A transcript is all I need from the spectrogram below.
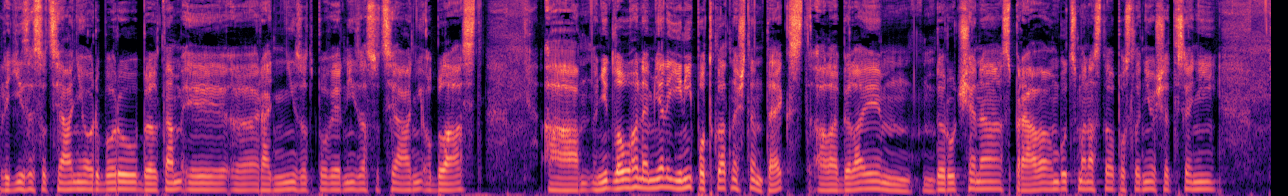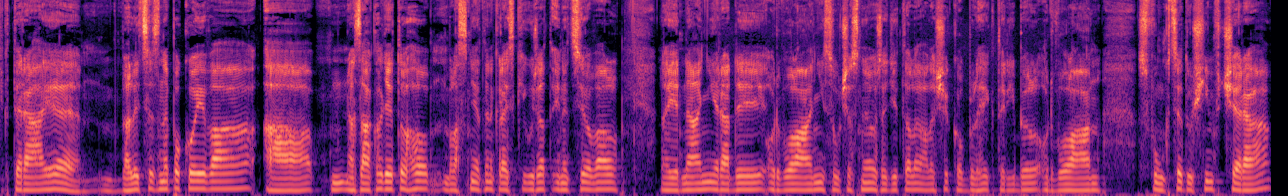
lidí ze sociálního odboru, byl tam i e, radní zodpovědný za sociální oblast. A oni dlouho neměli jiný podklad než ten text, ale byla jim doručena zpráva ombudsmana z toho posledního šetření, která je velice znepokojivá a na základě toho vlastně ten krajský úřad inicioval na jednání rady odvolání současného ředitele Aleše Koblihy, který byl odvolán z funkce tuším včera.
